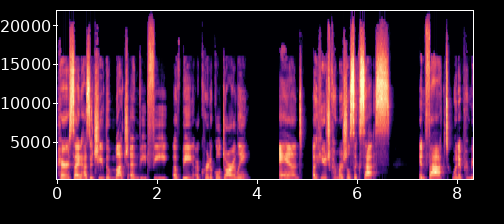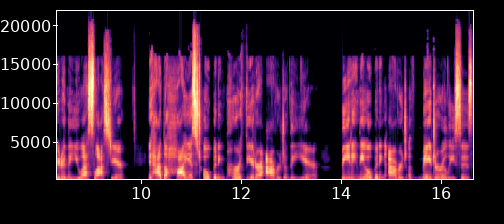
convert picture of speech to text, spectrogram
Parasite has achieved the much envied feat of being a critical darling and a huge commercial success. In fact, when it premiered in the US last year, it had the highest opening per theater average of the year, beating the opening average of major releases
